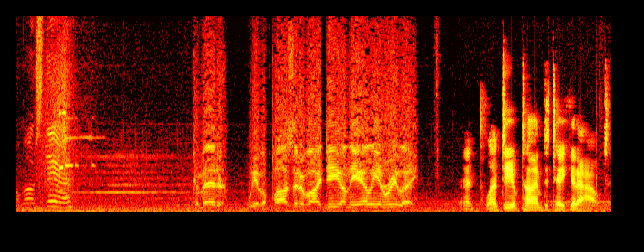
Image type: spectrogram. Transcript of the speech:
Almost there. Commander, we have a positive ID on the alien relay. And plenty of time to take it out.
